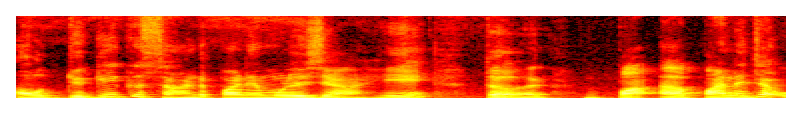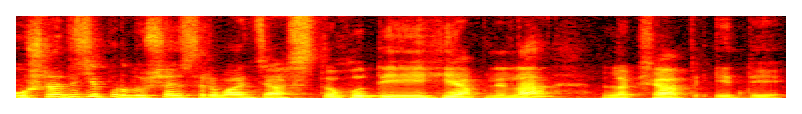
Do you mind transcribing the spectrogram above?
औद्योगिक सांडपाण्यामुळे जे आहे तर पा पाण्याच्या उष्णतेचे प्रदूषण सर्वात जास्त होते हे आपल्याला लक्षात येते.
